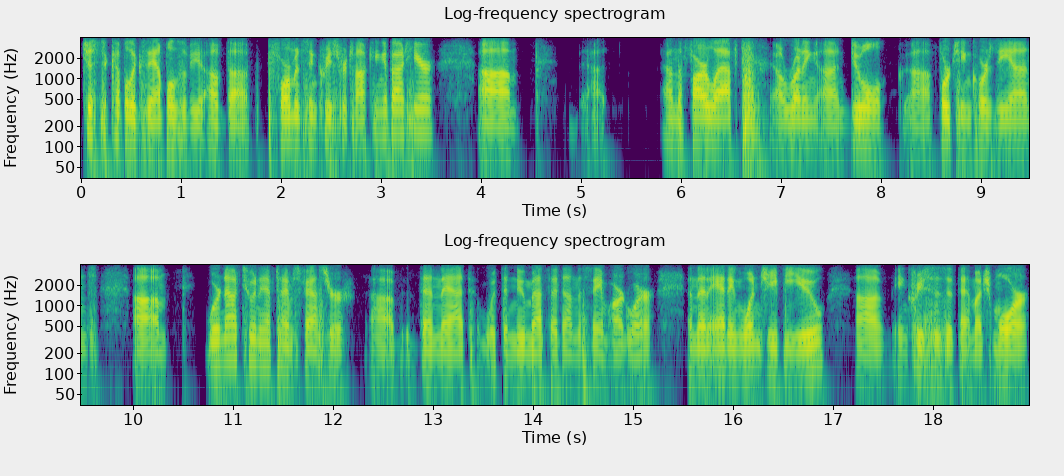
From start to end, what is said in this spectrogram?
Just a couple examples of the, of the performance increase we're talking about here. Um, uh, on the far left, uh, running on dual 14-core uh, Xeons, um, we're now two and a half times faster uh, than that with the new method on the same hardware. And then adding one GPU uh, increases it that much more.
